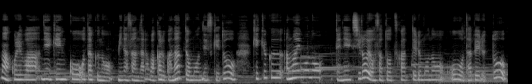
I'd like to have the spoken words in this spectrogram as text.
まあこれはね健康オタクの皆さんならわかるかなって思うんですけど結局甘いものってね白いお砂糖を使ってるものを食べると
